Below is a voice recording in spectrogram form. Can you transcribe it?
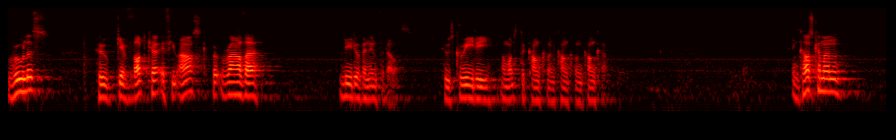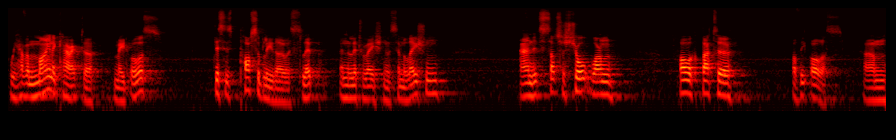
rulers who give vodka if you ask, but rather leader of an infidels who's greedy and wants to conquer and conquer and conquer. In Koskoman, we have a minor character made Urs. This is possibly, though, a slip, an alliteration, assimilation, and it's such a short one, Orok Batter of the Orus. Um,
